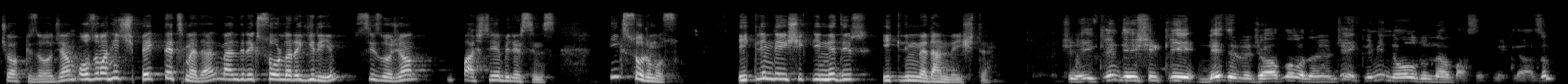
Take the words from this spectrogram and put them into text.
Çok güzel hocam. O zaman hiç bekletmeden ben direkt sorulara gireyim. Siz hocam başlayabilirsiniz. İlk sorumuz. İklim değişikliği nedir? İklim neden değişti? Şimdi iklim değişikliği nedir cevaplamadan önce iklimin ne olduğundan bahsetmek lazım.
